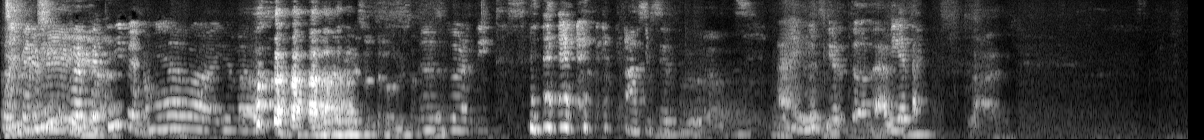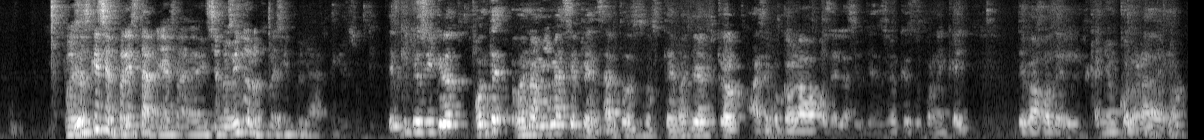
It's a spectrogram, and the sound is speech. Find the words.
Pues Repetí, sí. repetí, pero me algo ahí raro. Ah, lo ves. Los gorditas. Ah, sí, cierto. Ay, no es cierto, la dieta. Claro. Pues es que se presta, ya sabes, se me vino lo que iba a decir, pues ya. regreso. Es que yo sí creo, ponte, bueno, a mí me hace pensar todos esos temas. Ya ves que hace poco hablábamos de la civilización que se supone que hay debajo del cañón colorado, ¿no?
